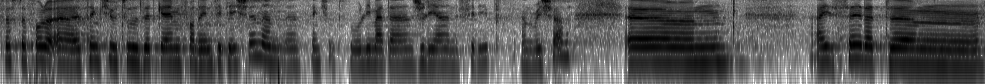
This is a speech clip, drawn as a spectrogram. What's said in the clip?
First of all, uh, thank you to ZKM for the invitation, and uh, thank you to Limata, Julien, Philippe, and Richard. Um, I say that um,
